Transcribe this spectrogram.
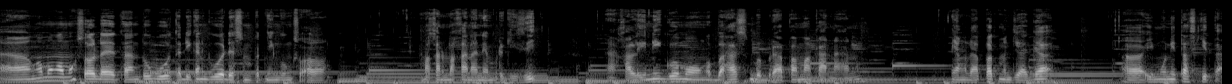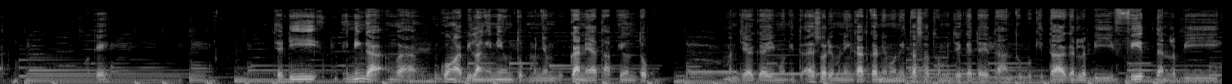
Nah, ngomong-ngomong soal daya tahan tubuh, tadi kan gue udah sempet nyinggung soal makan makanan yang bergizi. Nah, kali ini gue mau ngebahas beberapa makanan yang dapat menjaga uh, imunitas kita. Oke. Okay? Jadi ini nggak nggak gue nggak bilang ini untuk menyembuhkan ya, tapi untuk menjaga imunitas, eh sorry meningkatkan imunitas atau menjaga daya tahan tubuh kita agar lebih fit dan lebih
